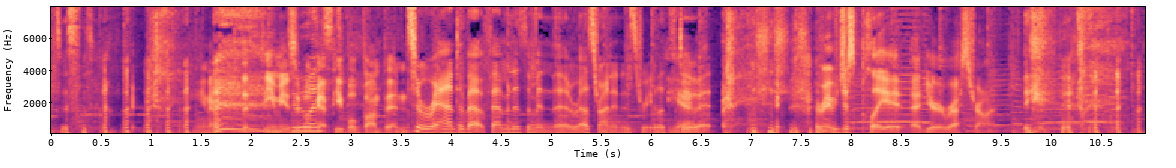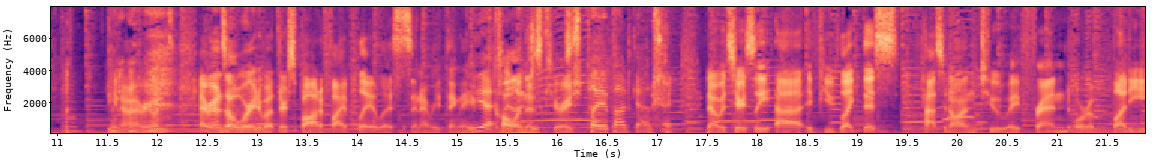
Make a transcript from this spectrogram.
Just You know, the theme music will get people bumping. to rant about feminism in the restaurant industry. Let's do it. or maybe just play it at your restaurant. You know, everyone's everyone's all worried about their Spotify playlists and everything. They Yeah, call no, in those just, curation. just play a podcast. No, but seriously, uh, if you like this, pass it on to a friend or a buddy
